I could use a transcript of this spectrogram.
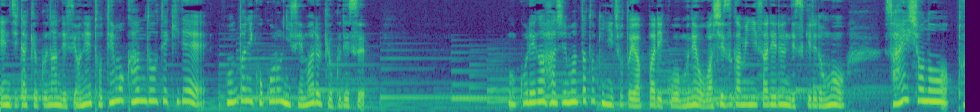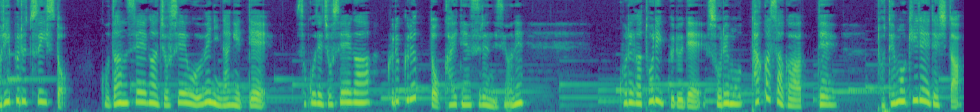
演じた曲なんですよね。とても感動的で、本当に心に迫る曲です。もうこれが始まった時にちょっとやっぱりこう胸をわしづかみにされるんですけれども、最初のトリプルツイスト。こう男性が女性を上に投げて、そこで女性がくるくるっと回転するんですよね。これがトリプルで、それも高さがあって、とても綺麗でした。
